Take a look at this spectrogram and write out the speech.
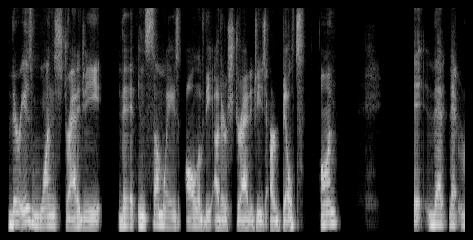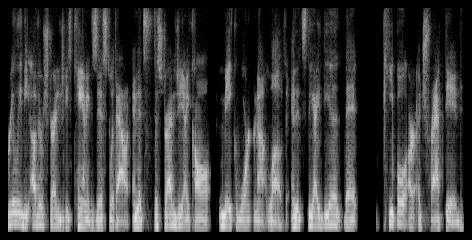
there is one strategy that, in some ways, all of the other strategies are built on that that really the other strategies can't exist without. And it's the strategy i call make war not love. And it's the idea that people are attracted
